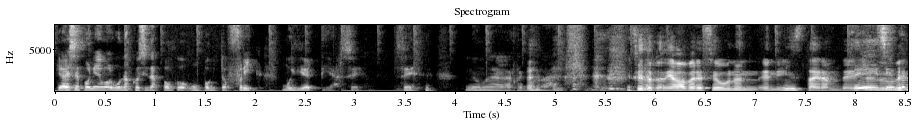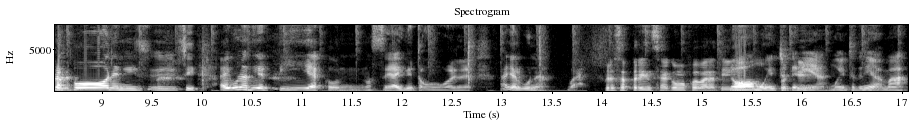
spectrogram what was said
que a veces poníamos algunas cositas poco, un poquito freak, muy divertidas, sí. Sí, no me hagas recordar. Sí, el otro día me apareció uno en, en Instagram de Sí, siempre las ponen y sí. Hay algunas divertidas con, no sé, hay de todo. eh. Hay algunas, bueno. Pero esa experiencia, ¿cómo fue para ti? No, muy Porque entretenida, muy entretenida. Además,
